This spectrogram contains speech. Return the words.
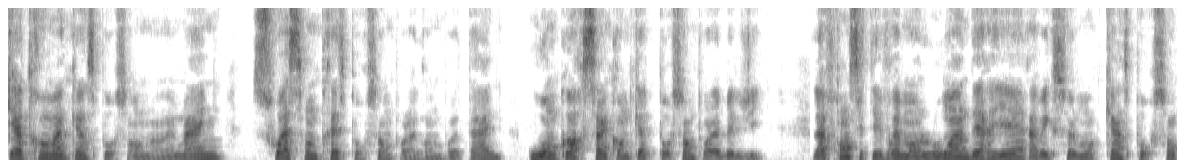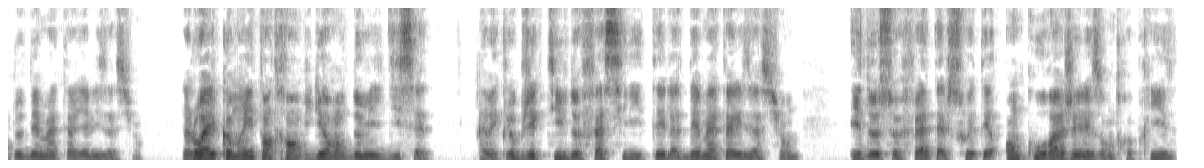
95% en Allemagne, 73% pour la Grande-Bretagne, ou encore 54% pour la Belgique. La France était vraiment loin derrière avec seulement 15% de dématérialisation. La loi El Khomri est entrée en vigueur en 2017 avec l'objectif de faciliter la dématérialisation et de ce fait, elle souhaitait encourager les entreprises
